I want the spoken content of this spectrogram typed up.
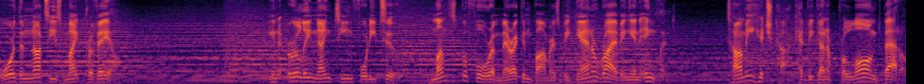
or the Nazis might prevail. In early 1942, months before American bombers began arriving in England, Tommy Hitchcock had begun a prolonged battle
